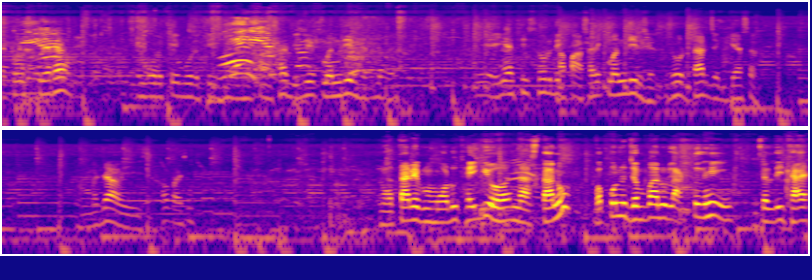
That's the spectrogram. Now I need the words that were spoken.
એટમોસ્ફિયર છે. મૂર્તિ મૂર્તિ છે પાછળ બીજું એક મંદિર છે અહીંયાથી આ પાછળ એક મંદિર છે જોરદાર જગ્યા છે. મજા આવી છે હા પાછી અત્યારે મોડું થઈ ગયું નાસ્તાનું. બપોરનું જમવાનું લાગતું નહીં જલ્દી થાય.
